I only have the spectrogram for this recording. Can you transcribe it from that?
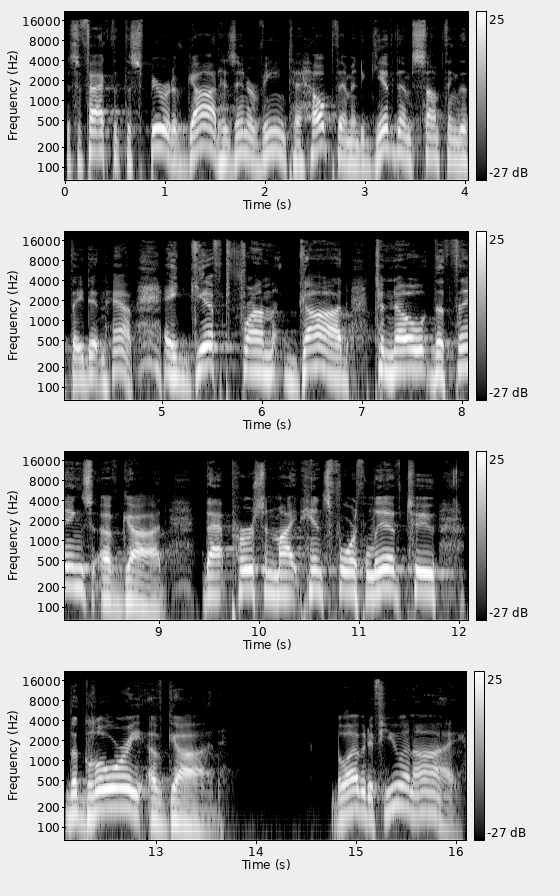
It's the fact that the Spirit of God has intervened to help them and to give them something that they didn't have. A gift from God to know the things of God. That person might henceforth live to the glory of God. Beloved, if you and I,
